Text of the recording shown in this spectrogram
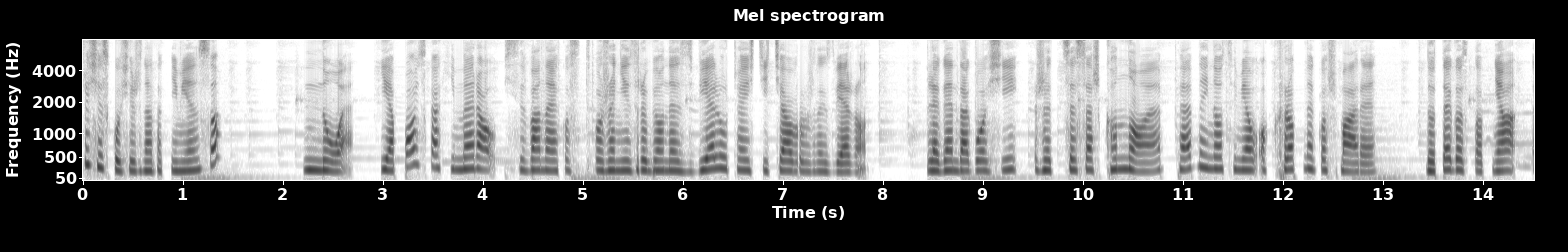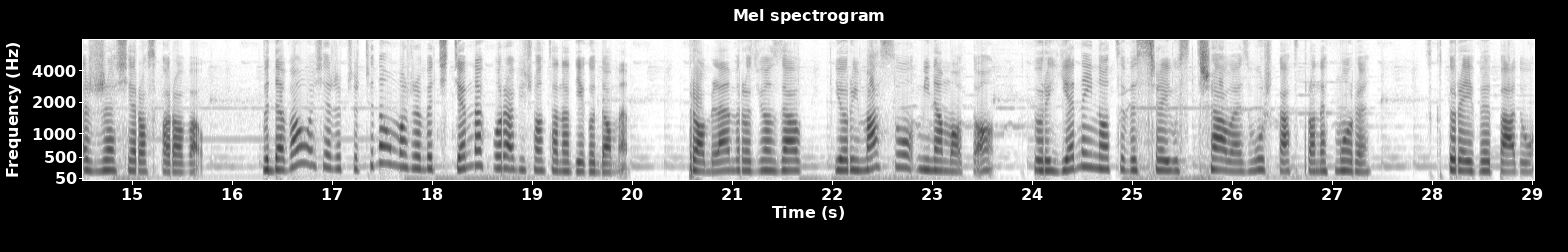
Czy się skusisz na takie mięso? Nue. Japońska chimera opisywana jako stworzenie zrobione z wielu części ciał różnych zwierząt. Legenda głosi, że cesarz Konoe pewnej nocy miał okropne koszmary, do tego stopnia, że się rozchorował. Wydawało się, że przyczyną może być ciemna chmura wisząca nad jego domem. Problem rozwiązał Yorimasu Minamoto, który jednej nocy wystrzelił strzałę z łóżka w stronę chmury, z której wypadł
